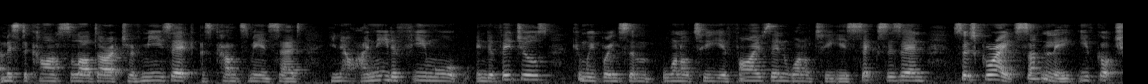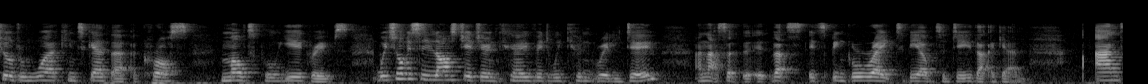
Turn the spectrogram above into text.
Mr. Castle, our director of music, has come to me and said, you know, I need a few more individuals. Can we bring some one or two year fives in, one or two year sixes in? So it's great. Suddenly, you've got children working together across multiple year groups, which obviously last year during COVID we couldn't really do, and that's a, that's it's been great to be able to do that again. And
